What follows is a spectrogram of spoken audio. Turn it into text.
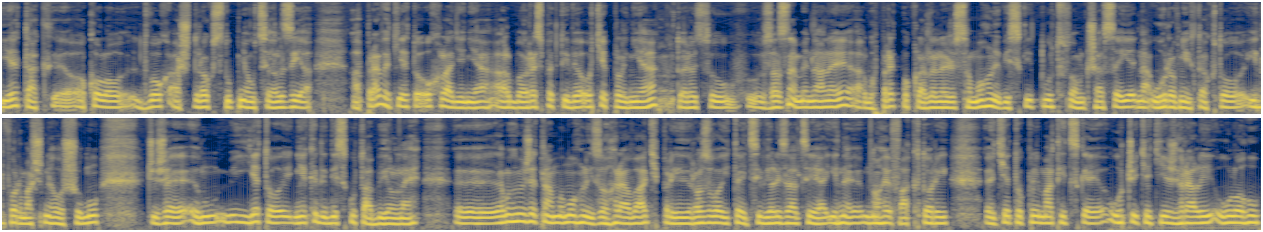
je tak okolo 2 až 3 stupňov Celzia. A práve tieto ochladenia, alebo respektíve oteplenia, ktoré sú zaznamenané alebo predpokladané, že sa mohli vyskytnúť v tom čase, je na úrovni tohto informačného šumu, čiže je to niekedy diskutabilné. E, samozrejme, že tam mohli zohrávať pri rozvoji tej civilizácie a iné mnohé faktory. E, tieto klimatické určite tiež hrali úlohu,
